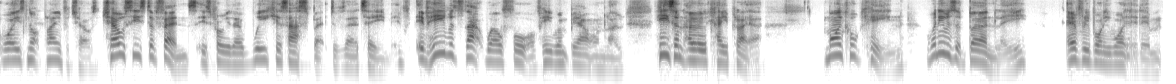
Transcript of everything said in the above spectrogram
why he's not playing for Chelsea. Chelsea's defence is probably their weakest aspect of their team. If if he was that well thought of, he wouldn't be out on loan. He's an okay player. Michael Keane, when he was at Burnley, everybody wanted him.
